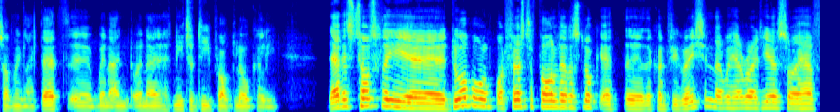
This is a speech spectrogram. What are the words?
something like that, uh, when I when I need to debug locally. That is totally uh, doable. But first of all, let us look at the, the configuration that we have right here. So I have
